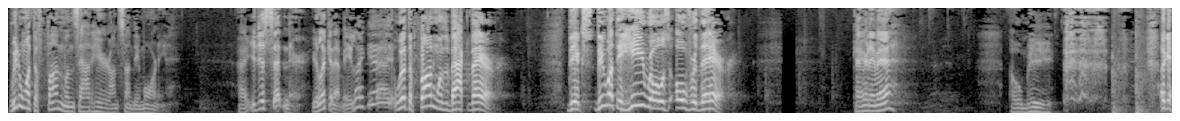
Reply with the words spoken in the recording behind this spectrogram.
We don't want the fun ones out here on Sunday morning. Right? You're just sitting there. You're looking at me like, yeah, we want the fun ones back there. The ex- they want the heroes over there. Can I hear an amen? Oh, me. okay,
